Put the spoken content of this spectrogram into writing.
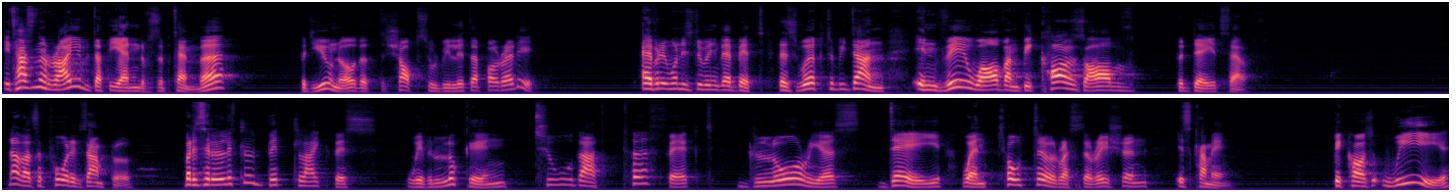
It hasn't arrived at the end of September, but you know that the shops will be lit up already. Everyone is doing their bit. There's work to be done in view of and because of the day itself. Now, that's a poor example, but it's a little bit like this with looking to that perfect, glorious day when total restoration is coming. Because we,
